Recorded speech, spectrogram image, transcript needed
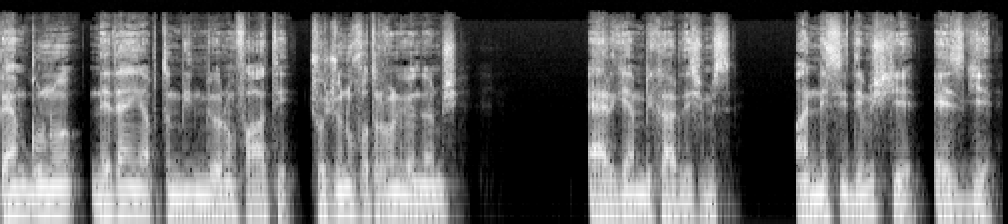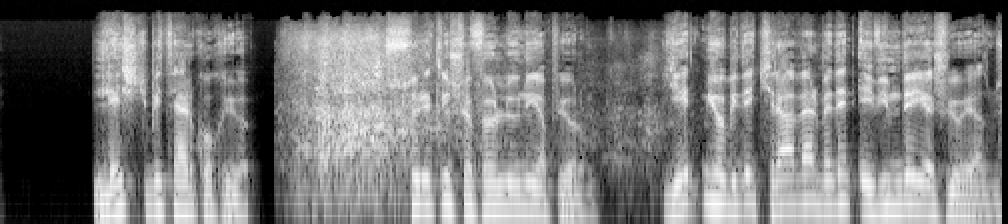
ben bunu neden yaptım bilmiyorum Fatih. Çocuğunun fotoğrafını göndermiş. Ergen bir kardeşimiz. Annesi demiş ki Ezgi leş gibi ter kokuyor. Sürekli şoförlüğünü yapıyorum. Yetmiyor bir de kira vermeden evimde yaşıyor yazmış.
